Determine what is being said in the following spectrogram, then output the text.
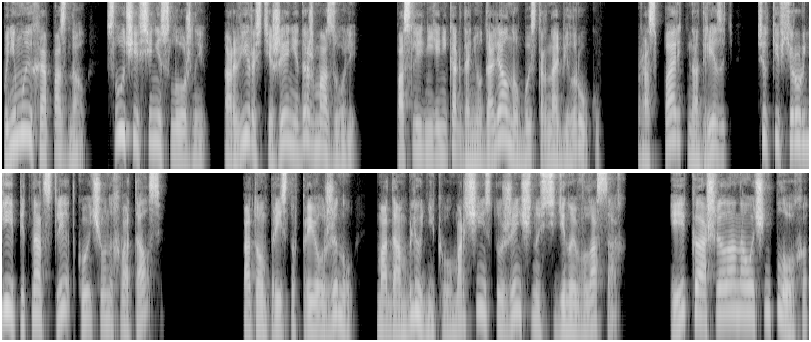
По нему их и опознал. Случаи все несложные. Орви, растяжение, даже мозоли. Последний я никогда не удалял, но быстро набил руку. Распарить, надрезать. Все-таки в хирургии 15 лет, кое-чего нахватался. Потом пристав привел жену, мадам Блюдникову, морщинистую женщину с сединой в волосах. И кашляла она очень плохо.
